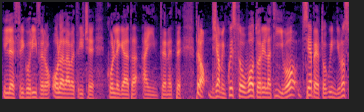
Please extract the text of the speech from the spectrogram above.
il frigorifero o la lavatrice collegata a internet. Però diciamo in questo vuoto relativo si è aperto quindi uno spazio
